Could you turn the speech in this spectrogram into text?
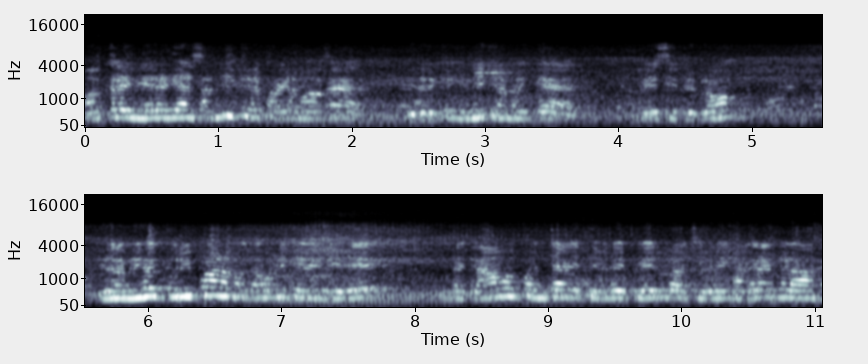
மக்களை நேரடியாக சந்திக்கிற பயணமாக இது இருக்கு. இன்னைக்கு நம்ம இங்கே பேசிட்டு இருக்கிறோம். இதில் மிக குறிப்பாக நம்ம கவனிக்க வேண்டியது இந்த கிராம பஞ்சாயத்துகளை பேரூராட்சிகளை நகரங்களாக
